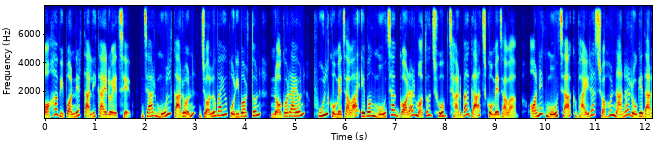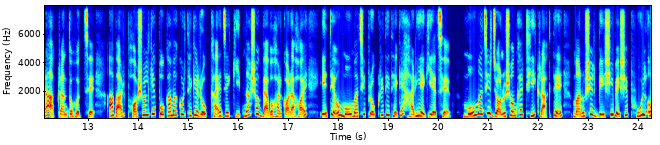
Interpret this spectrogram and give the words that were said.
মহাবিপন্নের তালিকায় রয়েছে, যার মূল কারণ জলবায়ু পরিবর্তন, নগরায়ন, ফুল কমে যাওয়া এবং মৌচাক গড়ার মতো ঝোপঝাড় বা গাছ কমে যাওয়া। অনেক মৌচাক ভাইরাস সহ নানা রোগে দ্বারা আক্রান্ত হচ্ছে। আবার ফসলকে পোকামাকড় থেকে রক্ষায় যে কীটনাশক ব্যবহার করা হয়, এতেও মৌমাছি প্রকৃতি থেকে হারিয়ে গিয়েছে। মৌমাছির জনসংখ্যা ঠিক রাখতে মানুষের বেশি বেশি ফুল ও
